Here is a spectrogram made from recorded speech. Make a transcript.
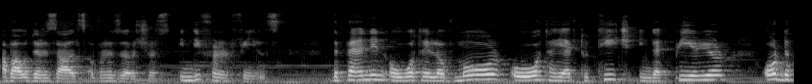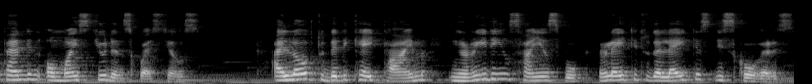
about the results of researchers in different fields, depending on what I love more or what I have to teach in that period, or depending on my students' questions. I love to dedicate time in reading science books related to the latest discoveries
